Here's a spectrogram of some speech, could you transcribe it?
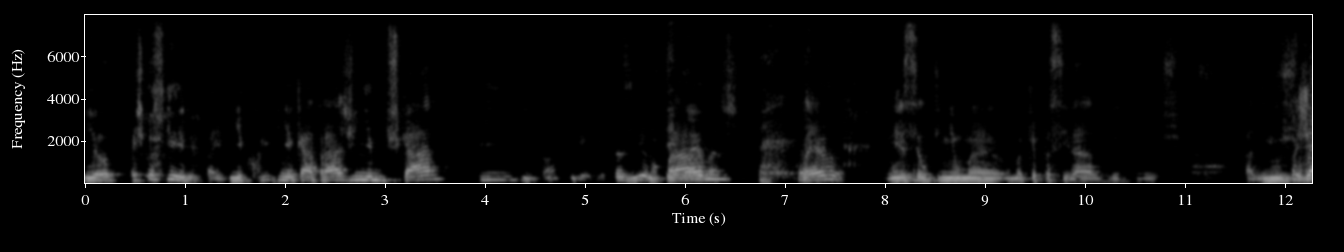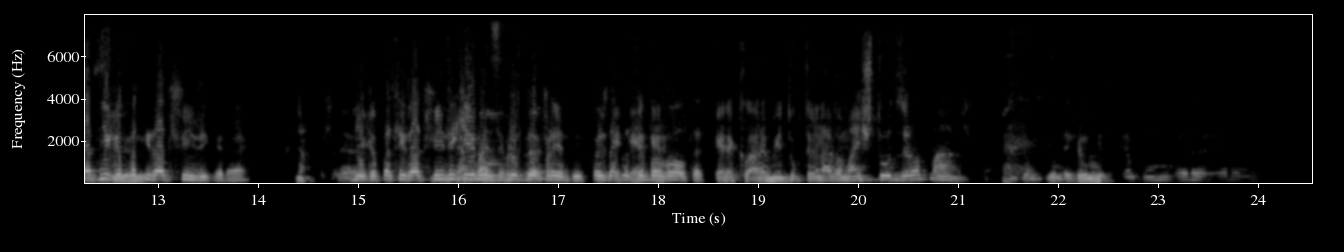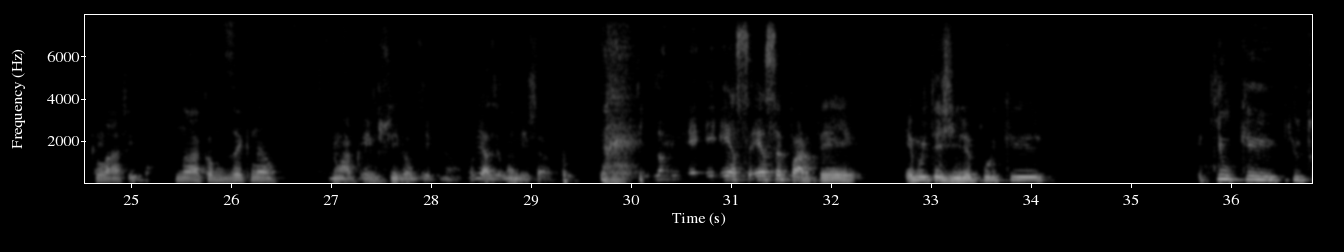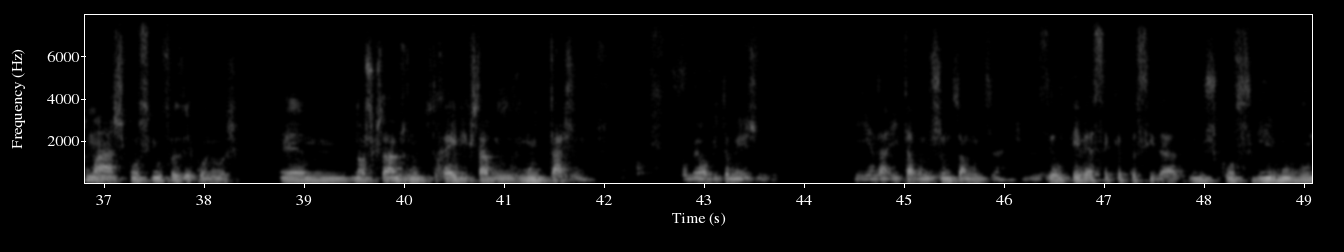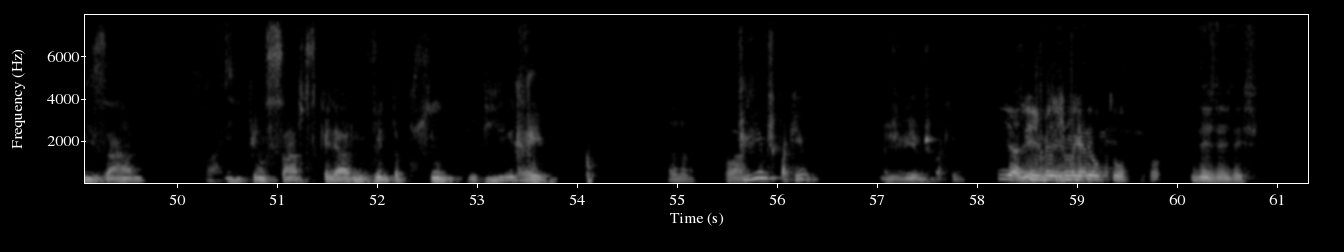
E ele, vais conseguir. Pá, vinha, vinha cá atrás, vinha-me buscar e, e pronto, eu, eu fazia, eu não parava, leva. mas leva. Nesse ele tinha uma, uma capacidade de nos, pá, de nos Mas já tinha capacidade física, não é? Não. Tinha capacidade física e Mais no grupo da frente e depois dava é- sempre a volta. era claramente o que treinava mais todos, era o Tomás. Portanto, Ele, ele, pelo exemplo, era, era Claro. impossível. Não há como dizer que não. Não há, é impossível dizer que não. Aliás, ele nem deixava. Não, é- é- essa, essa parte é, é muita gira porque aquilo que, que o Tomás conseguiu fazer connosco, hum, nós gostávamos muito de rugby e gostávamos muito de estar juntos. Como é óbvio, também ajuda. E, e estávamos juntos há muitos anos. Mas ele teve essa capacidade de nos conseguir mobilizar e pensar, se calhar, 90% do dia em rugby. Claro. Vivíamos para aquilo. Nós vivíamos para aquilo. E olha, E mesmo aquilo que tu. Diz, diz, diz.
